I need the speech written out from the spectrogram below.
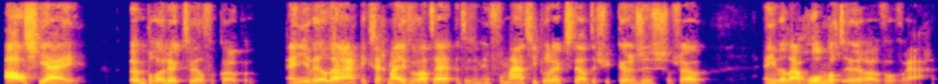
Als jij een product wil verkopen en je wil daar, ik zeg maar even wat, hè, het is een informatieproduct, stel het is je cursus of zo, en je wil daar 100 euro voor vragen.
